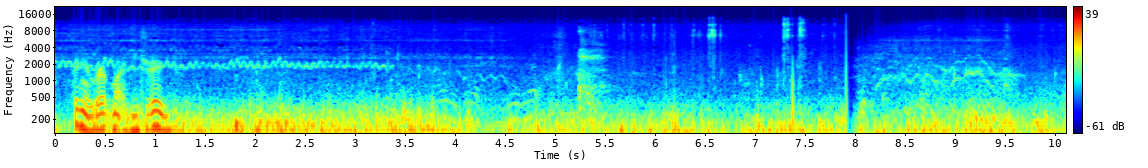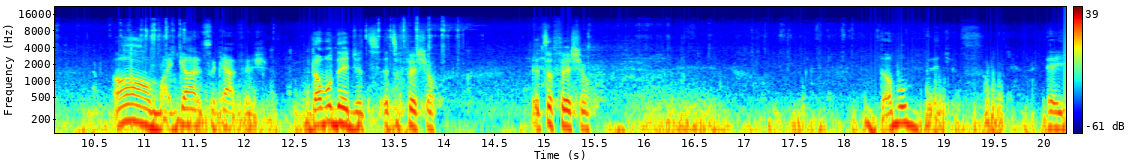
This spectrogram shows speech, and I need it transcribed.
I think it ripped my jig. Oh my god, it's a catfish. Double digits. It's official. It's official. Double digits. Hey,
